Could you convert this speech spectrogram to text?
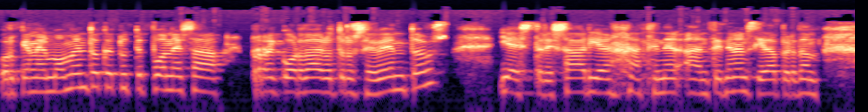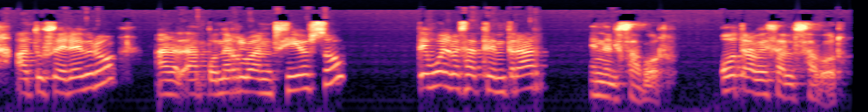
Porque en el momento que tú te pones a recordar otros eventos y a estresar y a tener, ansiedad perdón, a tu cerebro, a, ponerlo ansioso, te vuelves a centrar en el sabor, otra vez al sabor.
